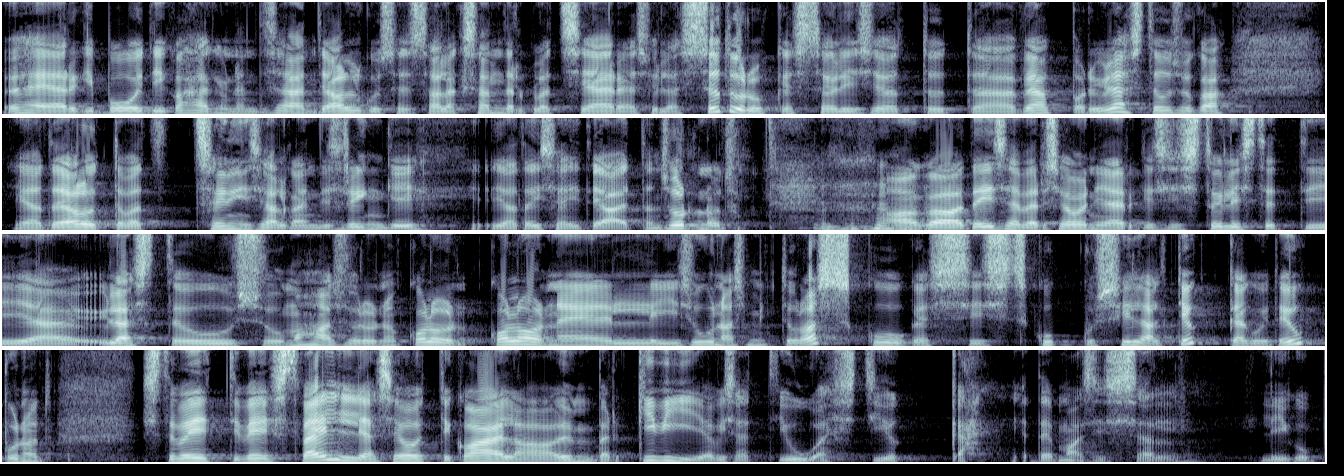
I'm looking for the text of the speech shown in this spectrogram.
ühe järgi poodi kahekümnenda sajandi alguses Aleksanderplatsi ääres üles sõdur, kes oli seotud äh, Veapori ülestõusuga ja ta jalutavad seni sealkandis ringi ja ta ise ei tea, et ta on surnud. aga teise versiooni järgi siis tulistati äh, ülestõusu maha surunud kolon-, koloneli suunas mitu lasku, kes siis kukkus sillalt jõkke, kui ta ei uppunud, siis ta veeti veest välja, seoti kaela ümber kivi ja visati uuesti jõkke ja tema siis seal liigub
